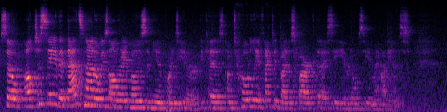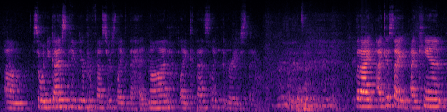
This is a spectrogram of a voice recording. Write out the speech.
so I'll just say that that's not always all rainbows and unicorns either, because I'm totally affected by the spark that I see or don't see in my audience. Um, so when you guys give your professors like the head nod, like that's like the greatest thing. but I, I guess I, I can't,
